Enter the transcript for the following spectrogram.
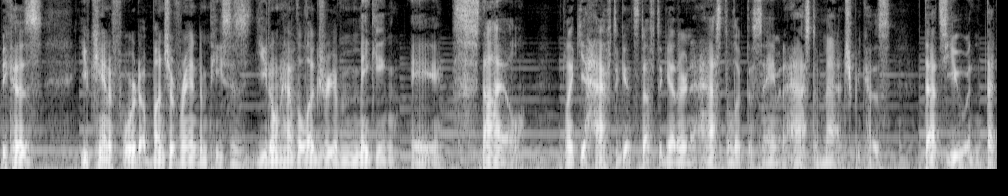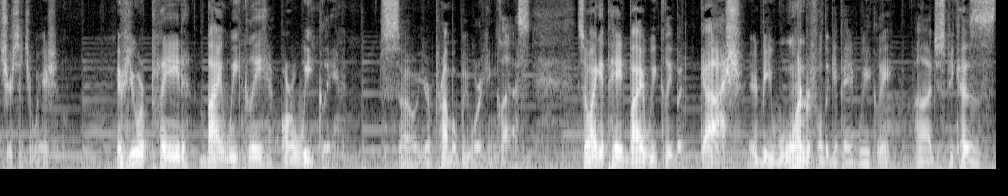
because you can't afford a bunch of random pieces. You don't have the luxury of making a style. Like you have to get stuff together and it has to look the same and it has to match because that's you and that's your situation. If you were played bi weekly or weekly, so you're probably working class. So I get paid bi weekly, but gosh, it would be wonderful to get paid weekly. Uh, just because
